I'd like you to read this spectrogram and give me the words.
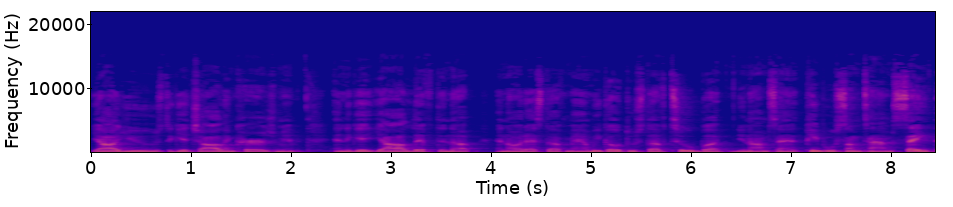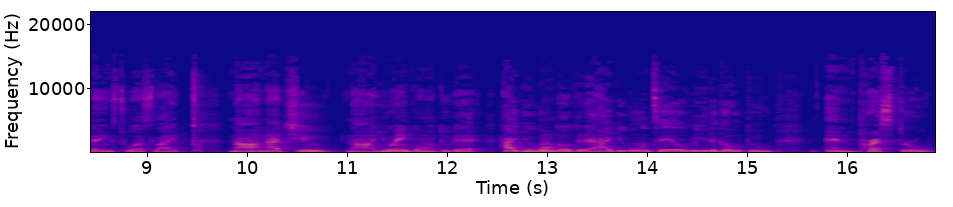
y'all use to get y'all encouragement and to get y'all lifting up and all that stuff, man. We go through stuff too, but you know what I'm saying? People sometimes say things to us like, nah, not you. Nah, you ain't going through that. How you gonna go through that? How you gonna tell me to go through and press through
